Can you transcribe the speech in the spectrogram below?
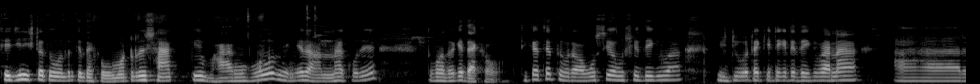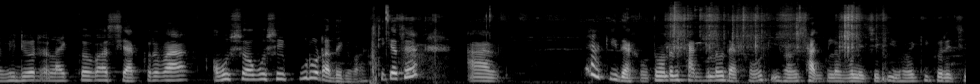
সেই জিনিসটা তোমাদেরকে দেখাবো। মটরের শাককে ভাঙবো, ভেঙে রান্না করে তোমাদেরকে দেখাবো। ঠিক আছে? তোমরা অবশ্যই অবশ্যই দেখবা। ভিডিওটা কেটে কেটে দেখবা না। আর ভিডিওটা লাইক করবা শেয়ার করবা। অবশ্যই অবশ্যই পুরোটা দেখবা। ঠিক আছে? আর আর কি দেখো? তোমাদের শাকগুলোও দেখো, কীভাবে শাকগুলো বনেছি, কীভাবে কী করেছি।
